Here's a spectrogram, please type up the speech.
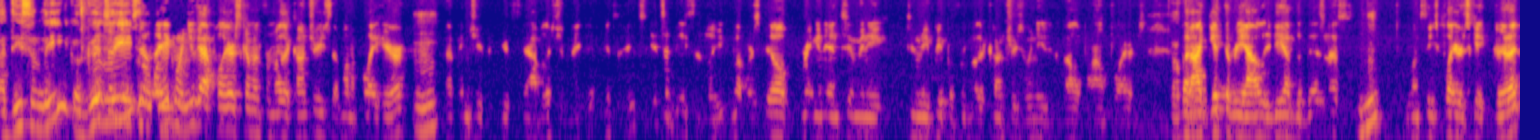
a, a decent league, a good it's a league? decent league. When you got players coming from other countries that want to play here, Mhm. that means you you establish and make it. It's, it's it's a decent league, but we're still bringing in too many too many people from other countries. We need to develop our own players. Okay. But I get the reality of the business. Mhm. Once these players get good,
